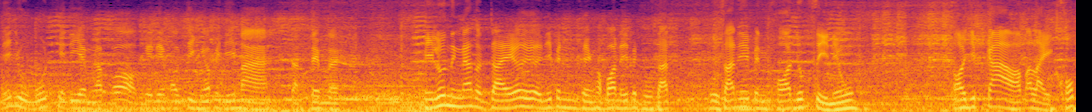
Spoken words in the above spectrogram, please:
นี่อยู่บูธ KDM ครับก็ KDM เอาจริงครับปีนี้มาจัดเต็มเลย มีรุ่นหนึ่งน่าสนใจก็คืออันนี้เป็นเฟรมคาร์บอนอันนี้เป็นฟูซัสฟูซัสนี่เป็นคอร์สยุบ4นิ้วร้อยยิบเก้าครับอะไรครบ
